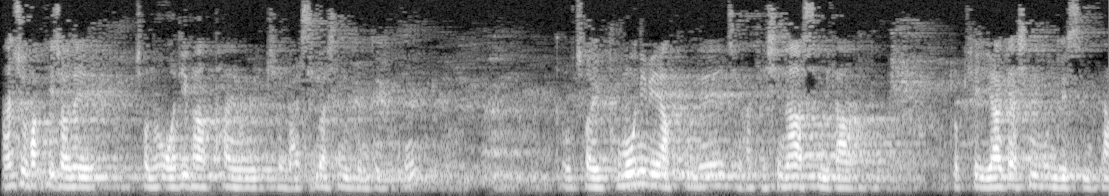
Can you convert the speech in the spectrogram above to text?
안수 받기 전에 저는 어디가 아파요 이렇게 말씀하시는 분도 있고 또 저희 부모님이 아픈데 제가 대신 나왔습니다. 이렇게 이야기하시는 분도 있습니다.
